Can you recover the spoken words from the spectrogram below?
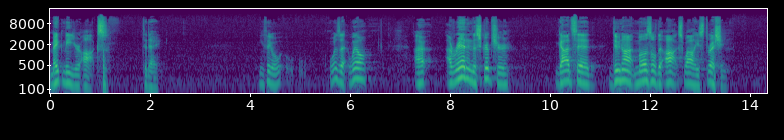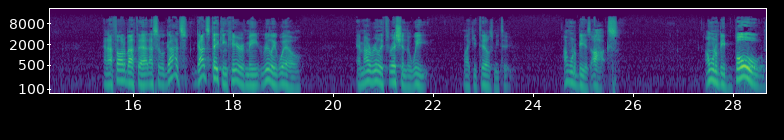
make me your ox today. You think, well, what is that? Well, I, I read in the scripture, God said, do not muzzle the ox while he's threshing. And I thought about that. I said, well, God's, God's taking care of me really well. Am I really threshing the wheat like he tells me to? I want to be his ox. I want to be bold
